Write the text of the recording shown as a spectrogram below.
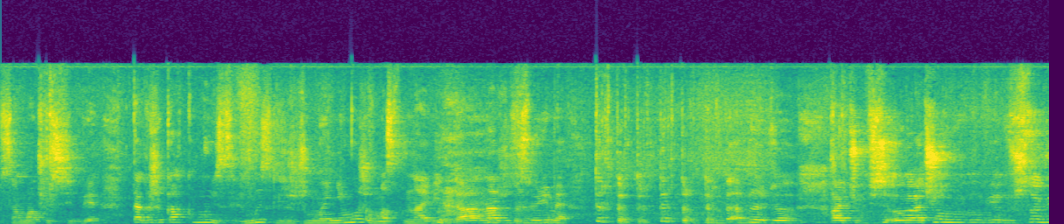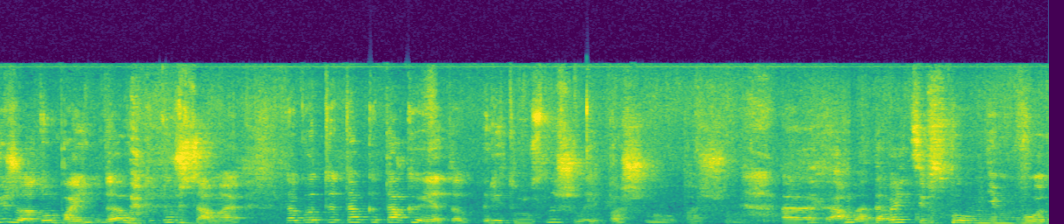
сама по себе. Так же, как мысль. Мысль же мы не можем остановить. Да? Она же все время о чем, о чем что вижу, о том пою. Да? Вот то же самое. Так вот, так, так и это. Ритм услышала и пошло, пошло. Э, Алла, давайте вспомним вот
